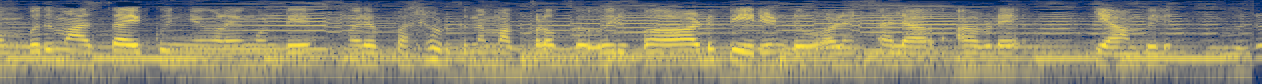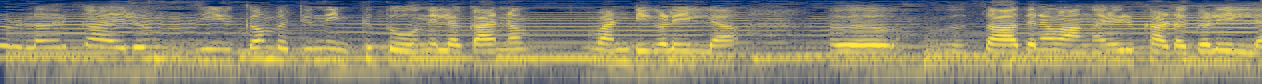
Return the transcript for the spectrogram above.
ഒമ്പത് മാസമായ കുഞ്ഞുങ്ങളെയും കൊണ്ട് മുലപ്പാൽ കൊടുക്കുന്ന മക്കളൊക്കെ ഒരുപാട് പേരുണ്ട്. അല്ല അവിടെ ക്യാമ്പിൽ ഇവിടെയുള്ളവർക്കായാലും ജീവിക്കാൻ പറ്റുമെന്ന് എനിക്ക് തോന്നില്ല കാരണം വണ്ടികളില്ല സാധനം വാങ്ങാൻ ഒരു കടകളില്ല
